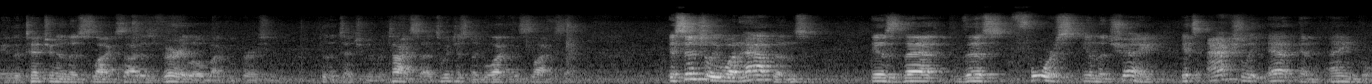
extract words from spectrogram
Okay, the tension in the slack side is very low by comparison to the tension in the tight side, so we just neglect the slack side. Essentially what happens is that this force in the chain, it's actually at an angle.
